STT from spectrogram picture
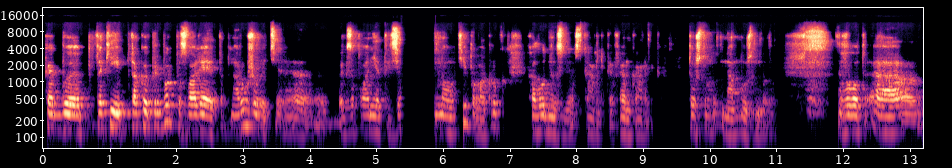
как бы такие, такой прибор позволяет обнаруживать э, экзопланеты земного типа вокруг холодных звезд, карликов, М-карликов. То, что нам нужно было. Вот, а,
